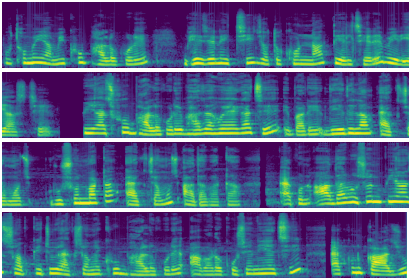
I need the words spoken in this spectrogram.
প্রথমেই আমি খুব ভালো করে ভেজে নিচ্ছি যতক্ষণ না তেল ছেড়ে বেরিয়ে আসছে। পেঁয়াজ খুব ভালো করে ভাজা হয়ে গেছে, এবারে দিয়ে দিলাম এক চামচ রসুন বাটা, এক চামচ আদা বাটা। এখন আদা, রসুন, পেঁয়াজ সব কিছু একসঙ্গে খুব ভালো করে আবারও কষে নিয়েছি। এখন কাজু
